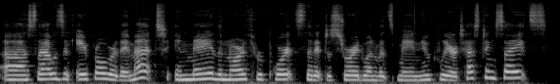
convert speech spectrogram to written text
Uh, so that was in April where they met. In May, the North reports that it destroyed one of its main nuclear testing sites,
